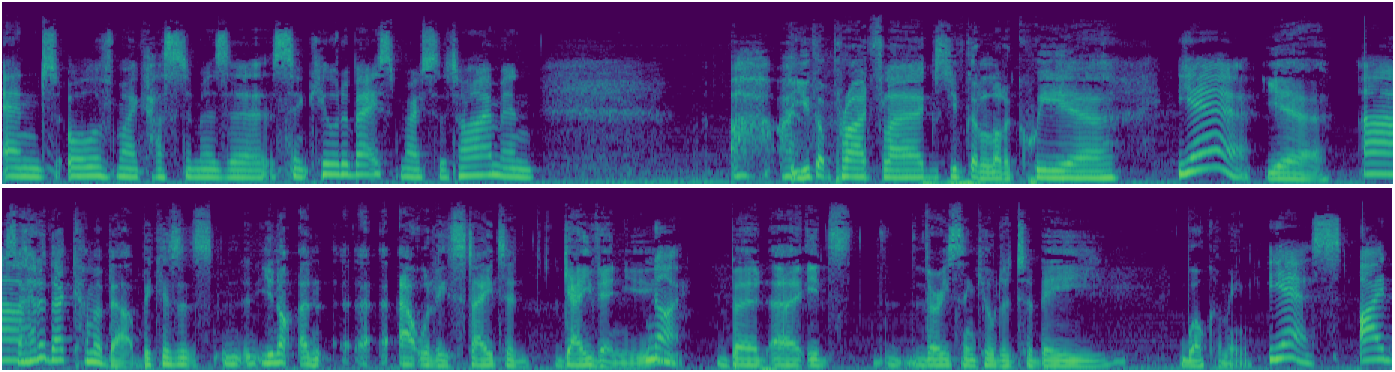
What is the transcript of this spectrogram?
and all of my customers are St Kilda based most of the time. And uh, you've got pride flags. You've got a lot of queer. Yeah. Yeah. Um, so how did that come about? Because it's you're not an uh, outwardly stated gay venue. No. But uh, it's very St Kilda to be welcoming. Yes, I.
